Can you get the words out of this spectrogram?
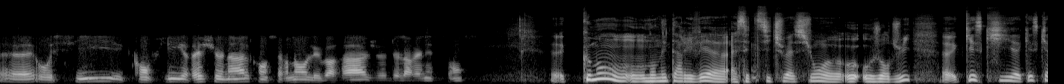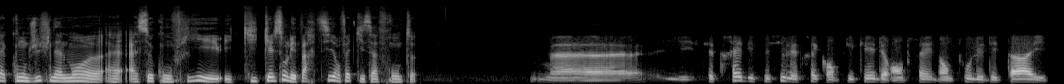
euh, aussi conflit régional concernant les barrages de la Renaissance. Euh, comment on en est arrivé à, cette situation euh, aujourd'hui Qu'est-ce qui, qu'est-ce qui a conduit finalement à, ce conflit et, qui, quelles sont les parties en fait qui s'affrontent? C'est très difficile et très compliqué de rentrer dans tous les détails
